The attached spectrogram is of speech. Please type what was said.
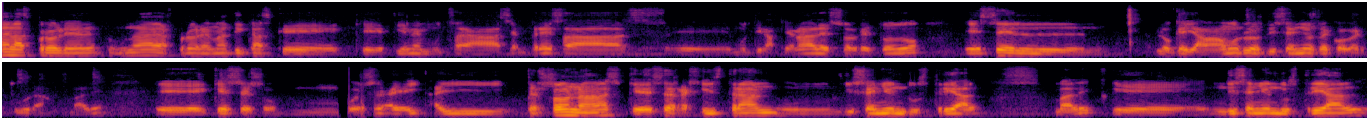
de las una de las problemáticas que, tienen muchas empresas eh, multinacionales, sobre todo, es el, lo que llamamos los diseños de cobertura. ¿vale? Eh, ¿Qué es eso? Pues hay, personas que se registran un diseño industrial, ¿vale? un diseño industrial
